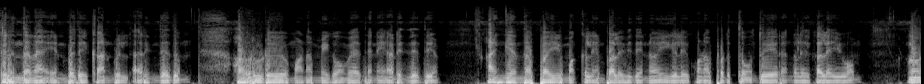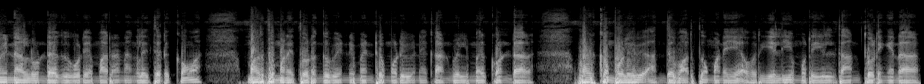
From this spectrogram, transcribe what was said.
திறந்தன என்பதை காண்பில் அறிந்ததும் அவருடைய மனம் மிகவும் வேதனை அடைந்தது. அங்கிருந்த அப்பாவி மக்களின் பலவித நோய்களை குணப்படுத்தவும் துயரங்களை களையவும் நோயினால் உண்டாகக்கூடிய மரணங்களை தடுக்கவும் மருத்துவமனை தொடங்க வேண்டும் என்ற முடிவினை காண்பில் மேற்கொண்டார். வழக்கம் போலவே அந்த மருத்துவமனையை அவர் எளிய முறையில் தான் தொடங்கினார்.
